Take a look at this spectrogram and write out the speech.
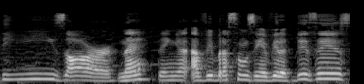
These are, né? Tem a, a vibraçãozinha, vira this is,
